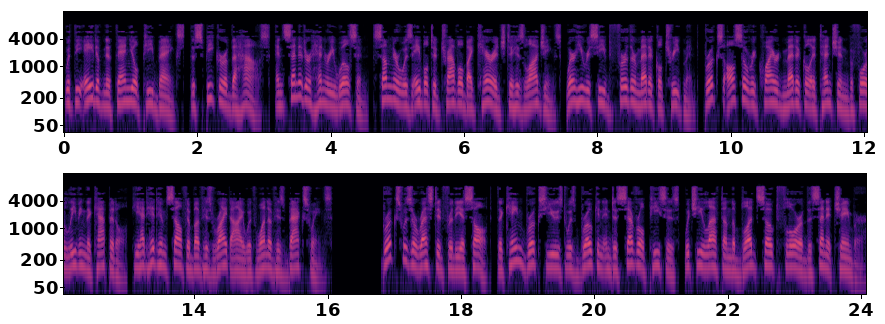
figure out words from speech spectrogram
With the aid of Nathaniel P. Banks, the Speaker of the House, and Senator Henry Wilson, Sumner was able to travel by carriage to his lodgings, where he received further medical treatment. Brooks also required medical attention before leaving the Capitol, he had hit himself above his right eye with one of his backswings. Brooks was arrested for the assault. The cane Brooks used was broken into several pieces, which he left on the blood-soaked floor of the Senate chamber.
